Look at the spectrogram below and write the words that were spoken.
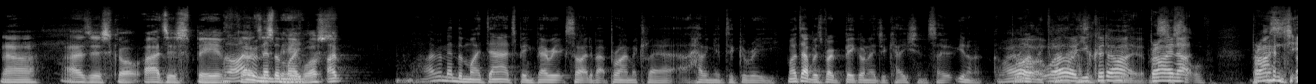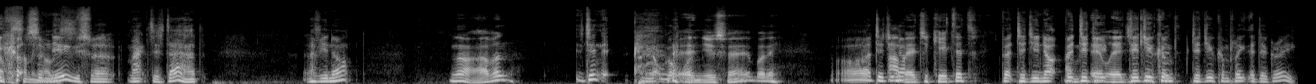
no, I just got I just behaved. Well, I just remember my behaved worse. I, I remember my dad being very excited about Brian McClair having a degree. My dad was very big on education, so you know. Well, Brian well, you could, degree. uh, Brian, just uh, sort of- that Brian, you that was got some I was- news for Max's dad. Have you not? no, I haven't. You didn't. Not Got got any one. news for anybody. Oh, did you I'm not? educated. But did you not? But I'm did you? Did you? Com- did you complete the degree?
